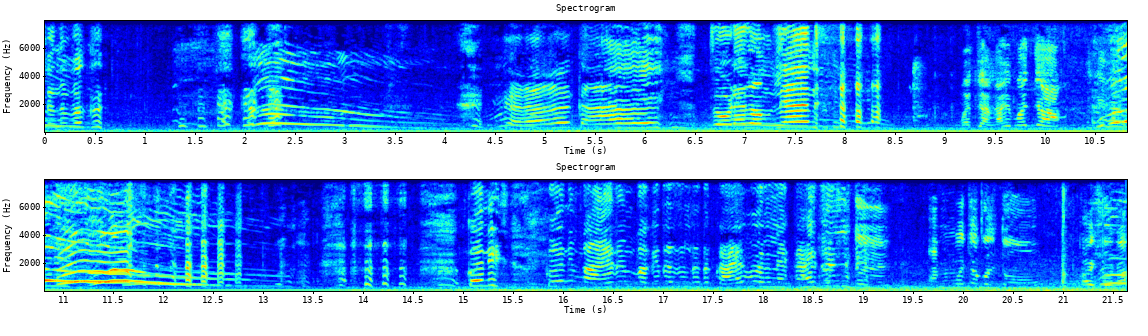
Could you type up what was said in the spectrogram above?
सोनू बघू. काय? जोड्या जमल्या मज्जा काय मज्जा कोणी कोणी बाहेरून बघत असेल तर तो काय बोललाय काय चाललंय आम्ही मजा बोलतो काय सोना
